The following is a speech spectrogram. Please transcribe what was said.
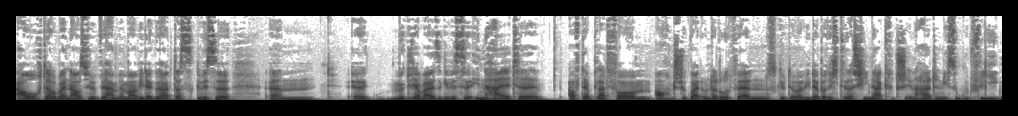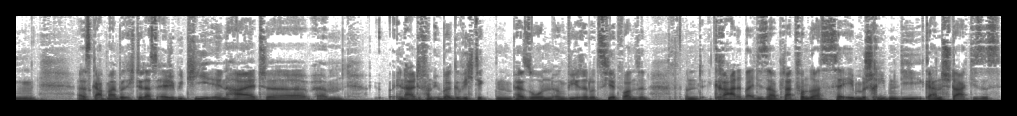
auch darüber hinaus, wir, wir haben immer wieder gehört, dass gewisse ähm, äh, möglicherweise gewisse Inhalte auf der Plattform auch ein Stück weit unterdrückt werden. Es gibt immer wieder Berichte, dass China-kritische Inhalte nicht so gut fliegen. Es gab mal Berichte, dass LGBT-Inhalte, ähm, Inhalte von übergewichtigten Personen irgendwie reduziert worden sind. Und gerade bei dieser Plattform, du hast es ja eben beschrieben, die ganz stark dieses,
